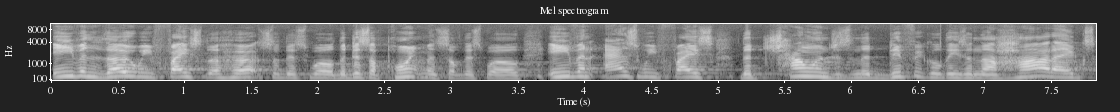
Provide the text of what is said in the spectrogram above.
even though we face the hurts of this world, the disappointments of this world, even as we face the challenges and the difficulties and the heartaches,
